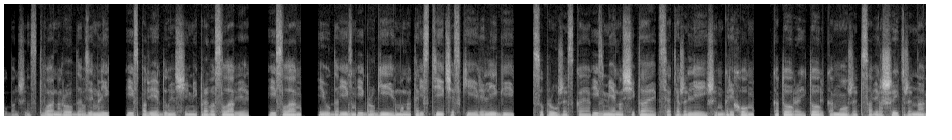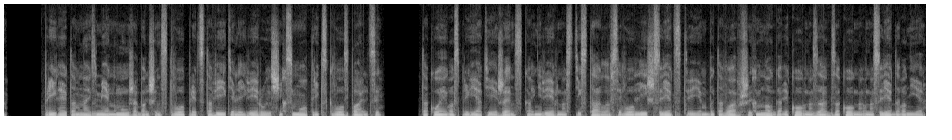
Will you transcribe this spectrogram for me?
У большинства народов Земли, исповедующими православие, ислам, иудаизм и другие монотеистические религии, супружеская измена считается тяжелейшим грехом, который только может совершить жена. При этом на измену мужа большинство представителей верующих смотрит сквозь пальцы. Такое восприятие женской неверности стало всего лишь следствием бытовавших много веков назад законов наследования.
